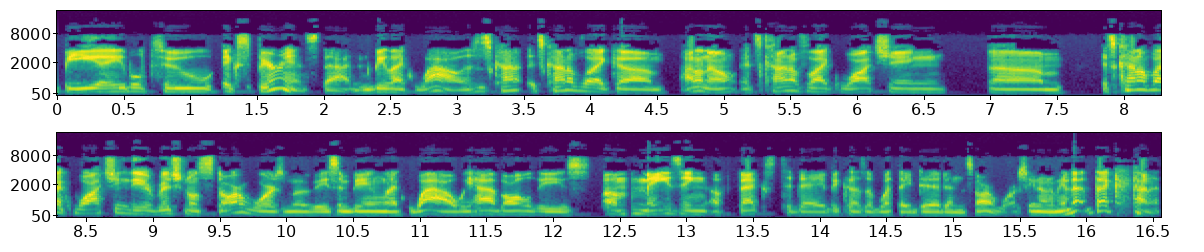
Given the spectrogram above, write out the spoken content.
be able to experience that and be like, wow, this is kind of it's kind of like um I don't know, it's kind of like watching um it's kind of like watching the original Star Wars movies and being like, wow, we have all these amazing effects today because of what they did in Star Wars. You know what I mean? That that kind of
